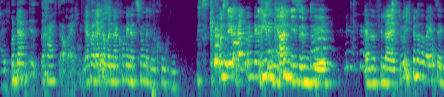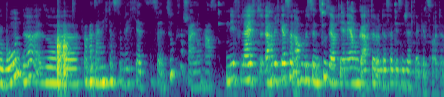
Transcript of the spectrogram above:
Reicht Und dann reicht es auch echt. Ja, Völlig. vielleicht auch in der Kombination mit dem Kuchen. Und dem sein. Und dem riesen. Candies im Tee. Also vielleicht. Du, ich bin das aber jetzt sehr gewohnt, ne? Also, äh, Ich wollte gerade sagen, nicht, dass du dich jetzt so Entzugserscheinungen hast. nee, vielleicht habe ich gestern auch ein bisschen zu sehr auf die Ernährung geachtet und deshalb diesen Jetlag jetzt heute.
